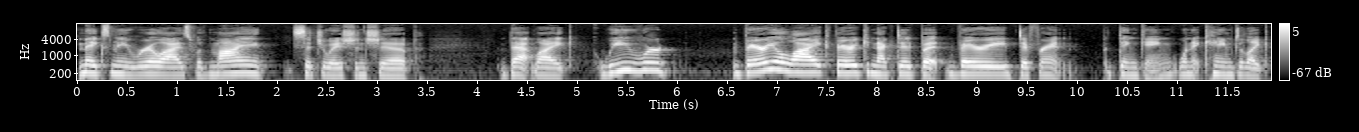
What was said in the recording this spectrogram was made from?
makes me realize with my situationship that like we were very alike, very connected, but very different thinking when it came to like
